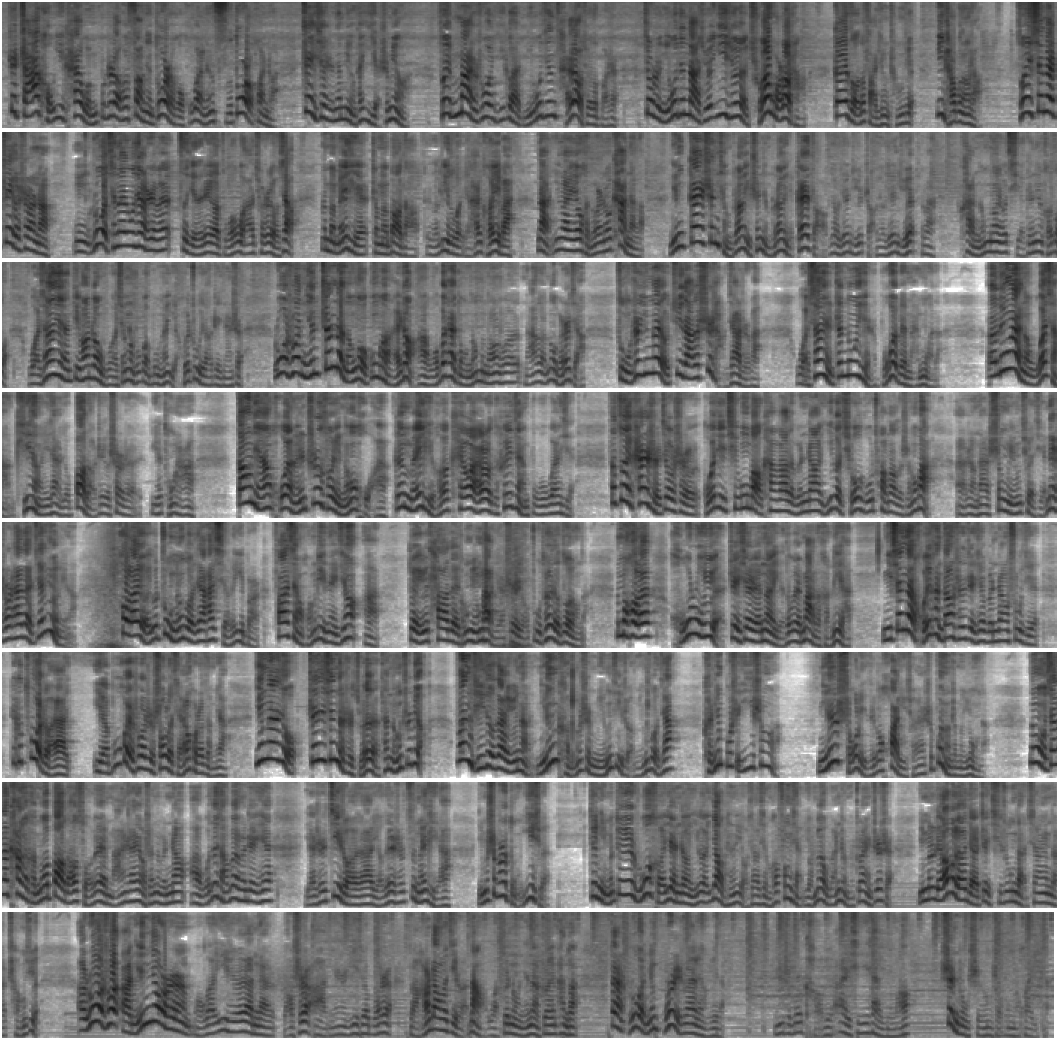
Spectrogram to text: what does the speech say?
这闸口一开，我们不知道会放进多少个胡万林，死多少患者。这些人的命，他也是命啊。所以慢说一个牛津材料学的博士，就是牛津大学医学院全伙到场，该走的法定程序一条不能少。所以现在这个事儿呢，嗯，如果秦台东先生认为自己的这个组合物啊确实有效，那么媒体这么报道，这个力度也还可以吧？那应该也有很多人都看见了。您该申请专利申请专利，该找药监局找药监局，是吧？看能不能有企业跟您合作。我相信地方政府、行政主管部门也会注意到这件事。如果说您真的能够攻克癌症啊，我不太懂能不能说拿个诺贝尔奖，总是应该有巨大的市场价值吧？我相信真东西是不会被埋没的。呃，另外呢，我想提醒一下，就报道这个事儿的一些同行啊，当年胡万林之所以能火啊，跟媒体和 KOL 的推荐不无关系。他最开始就是国际气功报刊发的文章《一个囚徒创造的神话》啊，让他声名鹊起。那时候他还在监狱里呢。后来有一个著名作家还写了一本《发现黄帝内经》啊，对于他的成名吧也是有助推的作用的。那么后来胡入狱这些人呢，也都被骂得很厉害。你现在回看当时这些文章书籍，这个作者呀，也不会说是收了钱或者怎么样，应该就真心的是觉得他能治病。问题就在于呢，您可能是名记者、名作家。肯定不是医生啊，您手里这个话语权是不能这么用的。那么我现在看了很多报道所谓马鞍山药神的文章啊，我就想问问这些也是记者啊，有的也是自媒体啊，你们是不是懂医学？就你们对于如何验证一个药品的有效性和风险，有没有完整的专业知识？你们了不了解这其中的相应的程序啊？如果说啊，您就是某个医学院的老师啊，您是医学博士，转行当的记者，那我尊重您的专业判断。但是如果您不是这专业领域的，您是不是考虑爱惜一下羽毛，慎重使用手中的话语权？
